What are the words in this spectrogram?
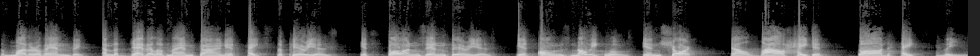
the mother of envy, and the devil of mankind. It hates superiors. It scorns inferiors. It owns no equals. In short, shall thou hate it, God hates thee.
